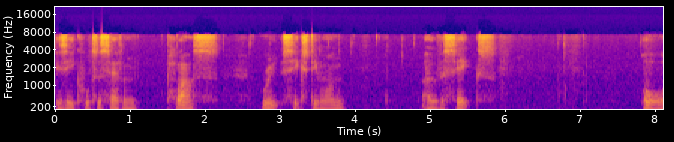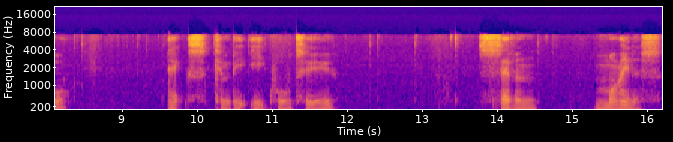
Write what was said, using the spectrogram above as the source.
is equal to 7 plus root 61 over 6, or x can be equal to 7 minus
